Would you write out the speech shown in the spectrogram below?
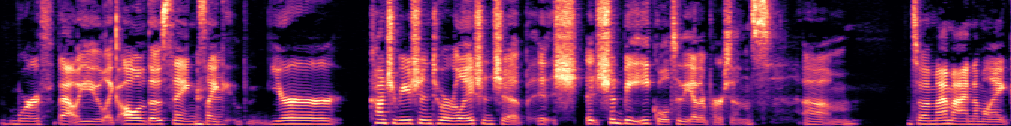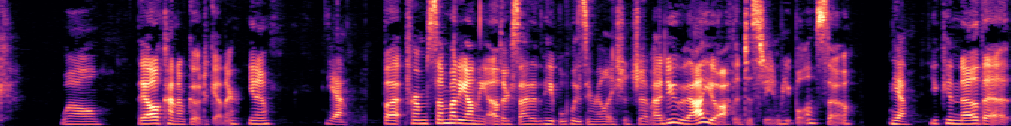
worth, value, like all of those things. Mm-hmm. Like your contribution to a relationship, it, sh- it should be equal to the other person's. Um, so in my mind, I'm like, well, they all kind of go together, you know? Yeah. But from somebody on the other side of the people pleasing relationship, I do value authenticity in people. So yeah, you can know that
